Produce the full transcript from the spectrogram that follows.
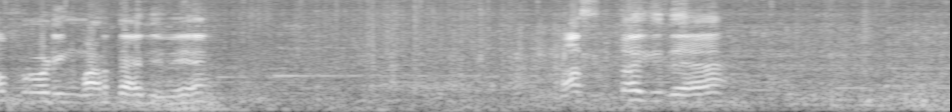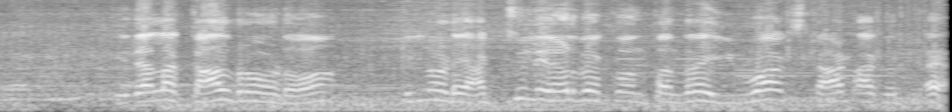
ಆಫ್ ರೋಡಿಂಗ್ ಮಾಡ್ತಾ ಇದ್ದೀವಿ ಮಸ್ತಾಗಿದೆ ಇದೆಲ್ಲ ಕಾಲ್ ರೋಡು ಇಲ್ಲಿ ನೋಡಿ ಆ್ಯಕ್ಚುಲಿ ಹೇಳಬೇಕು ಅಂತಂದರೆ ಇವಾಗ ಸ್ಟಾರ್ಟ್ ಆಗುತ್ತೆ.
